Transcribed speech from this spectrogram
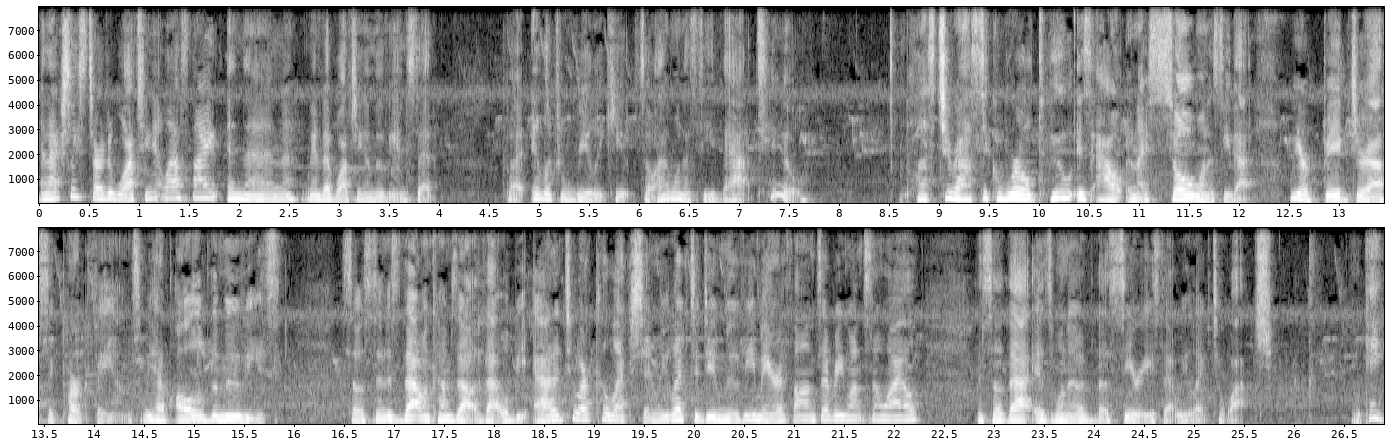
And I actually started watching it last night, and then we ended up watching a movie instead. But it looked really cute, so I want to see that too. Plus, Jurassic World 2 is out, and I so want to see that. We are big Jurassic Park fans. We have all of the movies. So as soon as that one comes out, that will be added to our collection. We like to do movie marathons every once in a while. And so that is one of the series that we like to watch. Okay,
